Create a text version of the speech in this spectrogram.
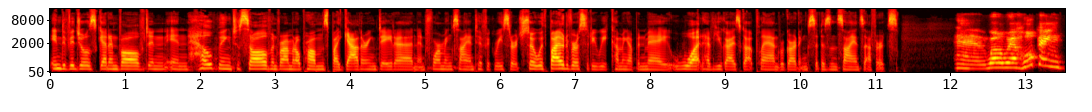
individuals get involved in, in helping to solve environmental problems by gathering data and informing scientific research. So, with Biodiversity Week coming up in May, what have you guys got planned regarding citizen science efforts? Uh, well, we're hoping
